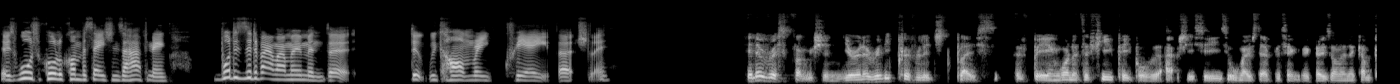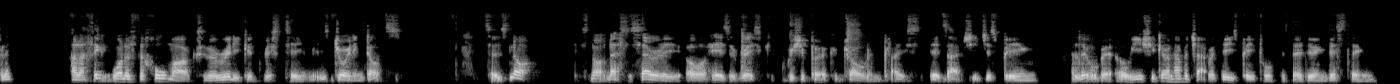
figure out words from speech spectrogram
those water cooler conversations are happening. What is it about that moment that that we can't recreate virtually? in a risk function, you're in a really privileged place of being one of the few people that actually sees almost everything that goes on in a company. And I think one of the hallmarks of a really good risk team is joining dots. So it's not it's not necessarily, oh, here's a risk, we should put a control in place. It's actually just being a little bit, oh, you should go and have a chat with these people because they're doing this thing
